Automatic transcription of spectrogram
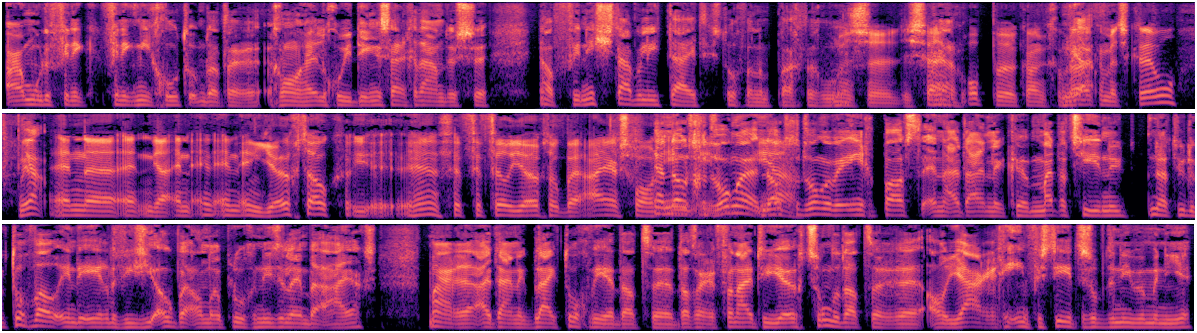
Armoede vind ik, vind ik niet goed, omdat er gewoon hele goede dingen zijn gedaan. Dus uh, nou, finishstabiliteit is toch wel een prachtig woord. Dus de schrijf ja. op, kan ik gebruiken ja. met Skrill. Ja. En, en, ja, en, en, en, jeugd ook. veel jeugd ook bij Ajax gewoon. Ja, noodgedwongen, in, in, noodgedwongen weer ingepast. En uiteindelijk, maar dat zie je nu natuurlijk toch wel in de Eredivisie. Ook bij andere ploegen, niet alleen bij Ajax. Maar uh, uiteindelijk blijkt toch weer dat, uh, dat er vanuit de jeugd... zonder dat er uh, al jaren geïnvesteerd is op de nieuwe manier...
